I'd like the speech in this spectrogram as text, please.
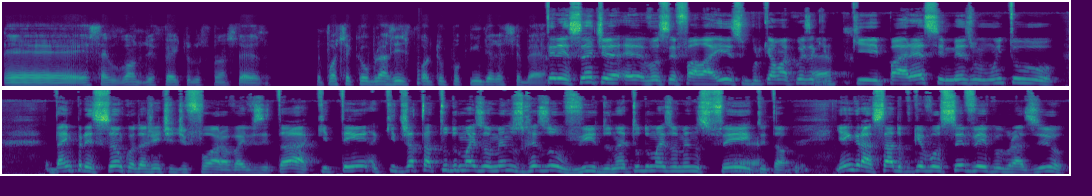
É, esse é o grande defeito dos franceses. E pode ser que o Brasil falte um pouquinho de receber. Interessante é, você falar isso, porque é uma coisa é. Que, que parece mesmo muito dá a impressão quando a gente de fora vai visitar que tem que já está tudo mais ou menos resolvido, né? Tudo mais ou menos feito é. e tal. E é engraçado porque você veio para o Brasil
